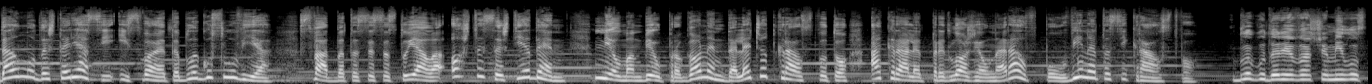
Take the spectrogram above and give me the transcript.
Дал му дъщеря си и своята благословия. Сватбата се състояла още същия ден. Нилман бил прогонен далеч от кралството, а кралят предложил на Ралф половината си кралство. Благодаря, ваша милост,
